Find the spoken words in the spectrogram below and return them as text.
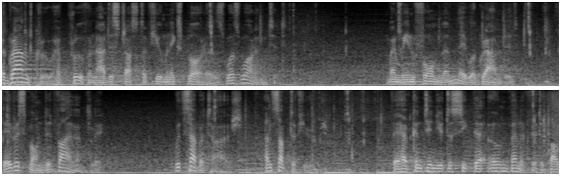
The ground crew have proven our distrust of human explorers was warranted. When we informed them they were grounded, they responded violently. With sabotage and subterfuge, they have continued to seek their own benefit above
